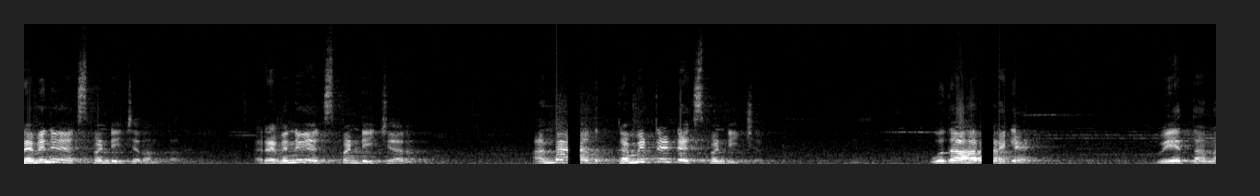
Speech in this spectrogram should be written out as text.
ರೆವಿನ್ಯೂ ಎಕ್ಸ್ಪೆಂಡಿಚರ್ ಅಂತಾರೆ. ರೆವಿನ್ಯೂ ಎಕ್ಸ್ಪೆಂಡಿಚರ್ ಅಂದರೆ ಅದು ಕಮಿಟೆಡ್ ಎಕ್ಸ್ಪೆಂಡಿಚರ್ ಉದಾಹರಣೆಗೆ ವೇತನ,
